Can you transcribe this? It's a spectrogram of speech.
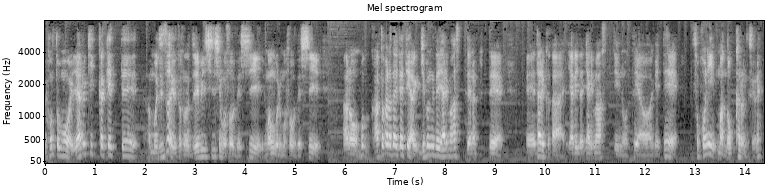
で本当もうやるきっかけって、もう実は言うとその JBCC もそうですし、モンゴルもそうですし、あの僕、後から大体手を自分でやりますじゃなくて、えー、誰かがやりやりますっていうのを手を挙げて、そこにまあ乗っかるんですよね。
